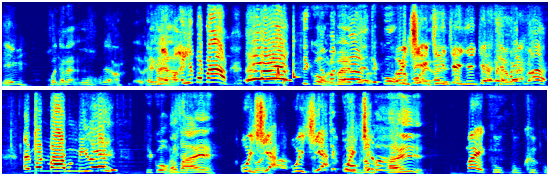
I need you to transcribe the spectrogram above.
จริง คนอย่างกูโหกด้วยเหรอไม่ไอ้ใช่เหี้ยครับไอ้เหี้ยมันมาเออพี่โกรธทำไมพี่จะโกรธโอ้ยทำไมเชี่ยเชี่ยเชี่ยเชี่ยเชี่ยใครไอ้วะมันเนี่ยมาไอ้มันมามึงหนีเลยพี่โกรธทำไมอุ้ยเชี่ยอุ้ยเชี่ยจะโกรอุ้ยธเชี่ยทำไมไม่กูกูคือกู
